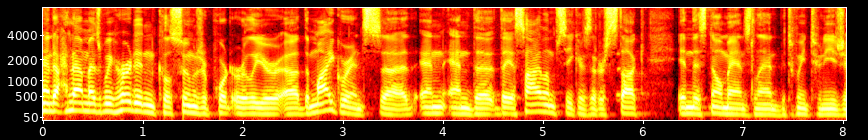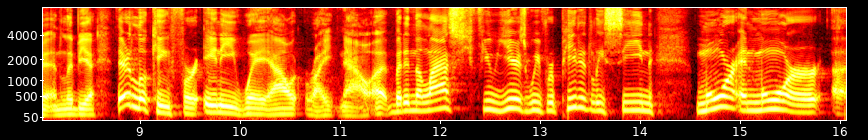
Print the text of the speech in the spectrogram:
And Ahlam, as we heard in Kulsum's report earlier, uh, the migrants uh, and, and the, the asylum seekers that are stuck in this no man's land between Tunisia and Libya, they're looking for any way out right now. Uh, but in the last few years, we've repeatedly seen more and more uh,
